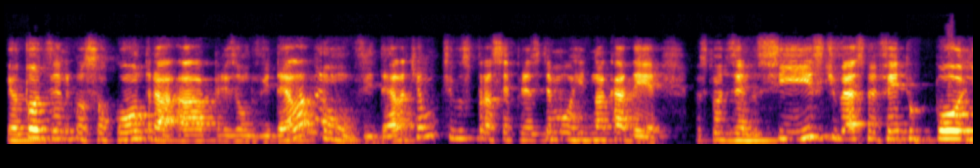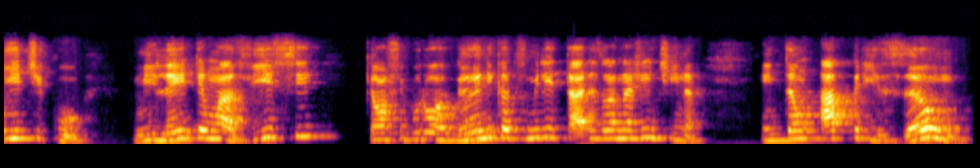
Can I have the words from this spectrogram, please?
Eu estou dizendo que eu sou contra a prisão do Videla? Não, o Videla tinha motivos para ser preso e ter morrido na cadeia. Mas estou dizendo, se isso tivesse um efeito político, Milei tem uma vice, que é uma figura orgânica dos militares lá na Argentina. Então, a prisão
